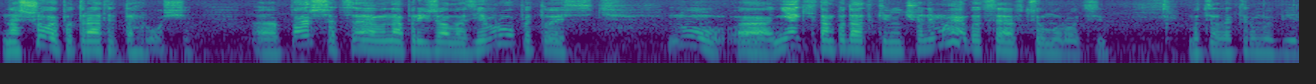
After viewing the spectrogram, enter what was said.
на що ви потратите гроші? Е, Перше, це вона приїжджала з Європи, тобто, ну, е, ніяких там податків нічого немає, бо це в цьому році, бо це електромобіль,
